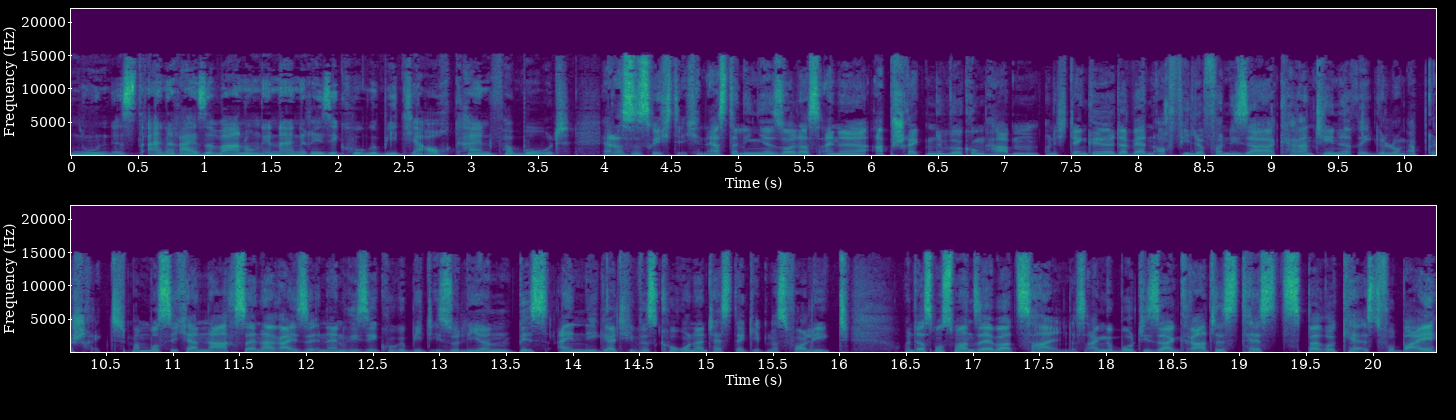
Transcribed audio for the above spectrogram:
Nun ist eine Reisewarnung in ein Risikogebiet ja auch kein Verbot. Ja, das ist richtig. In erster Linie soll das eine abschreckende Wirkung haben und ich denke, da werden auch viele von dieser Quarantäneregelung abgeschreckt. Man muss sich ja nach seiner Reise in ein Risikogebiet isolieren, bis ein negatives Corona-Testergebnis vorliegt und das muss man selber zahlen. Das Angebot dieser Gratistests bei Rückkehr ist vorbei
